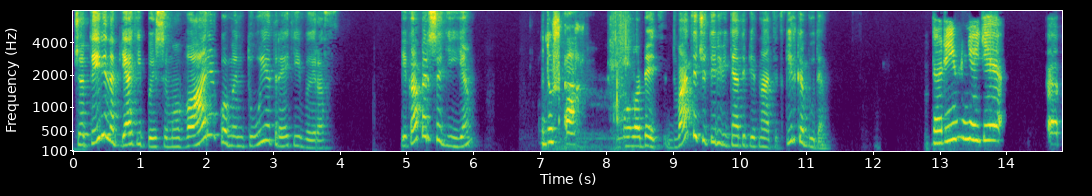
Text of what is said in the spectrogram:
4 на 5 і пишемо. Варя коментує третій вираз. Яка перша дія? В дужках. Молодець. 24 відняти 15. Скільки буде? Дорівнює е,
